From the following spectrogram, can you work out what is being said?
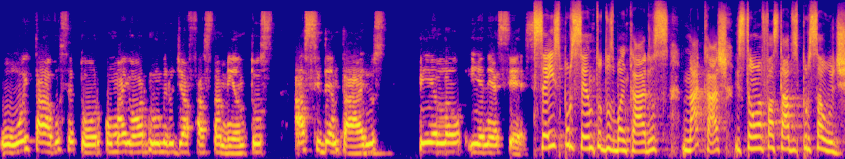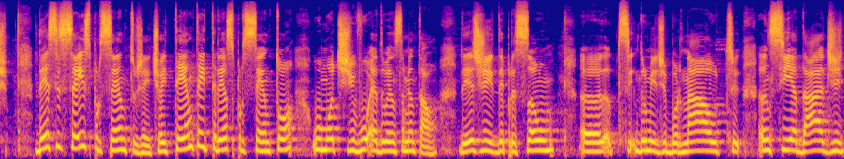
o oitavo setor com maior número de afastamentos acidentários pelo INSS. 6% dos bancários na Caixa estão afastados por saúde. Desses 6%, gente, 83% o motivo é doença mental. Desde depressão, síndrome de burnout, ansiedade.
